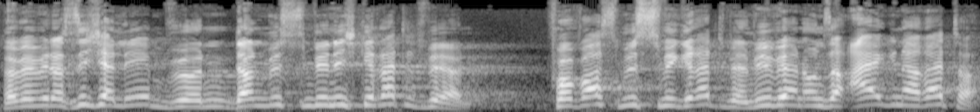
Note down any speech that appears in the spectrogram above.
Weil wenn wir das nicht erleben würden, dann müssten wir nicht gerettet werden. Vor was müssten wir gerettet werden? Wir wären unser eigener Retter.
